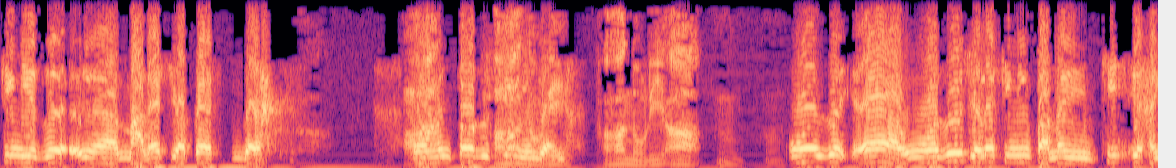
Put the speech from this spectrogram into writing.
今年是呃马来西亚拜师的，我们都是幸运人。好好努力啊，嗯。我是哎，我是学了心灵法门，天天很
